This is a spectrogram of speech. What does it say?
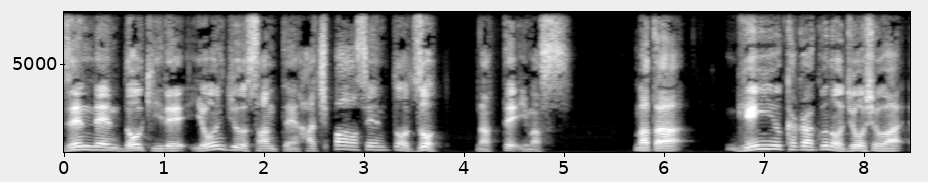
前年同期で43.8%増となっています。また、原油価格の上昇は、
